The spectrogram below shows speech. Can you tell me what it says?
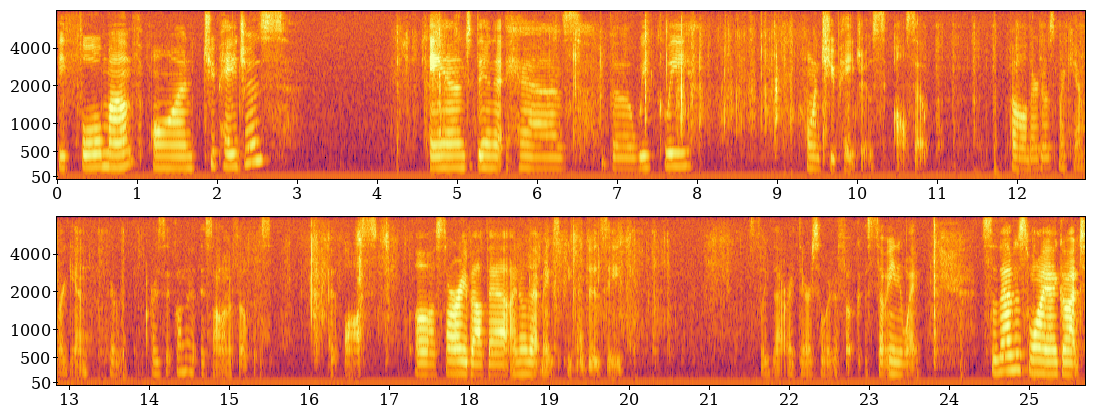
the full month on two pages and then it has the weekly on two pages also oh there goes my camera again there, or is it gonna it's not gonna focus it lost oh sorry about that I know that makes people dizzy Let's leave that right there so it'll focus. So anyway, so that is why I got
